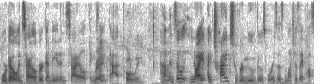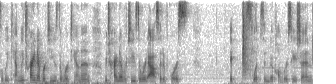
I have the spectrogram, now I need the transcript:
Bordeaux in style, Burgundian in style, things right. like that. Totally. Um, and so, you know, I, I try to remove those words as much as I possibly can. We try never to use the word tannin. We try never to use the word acid, of course. It slips into conversation.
